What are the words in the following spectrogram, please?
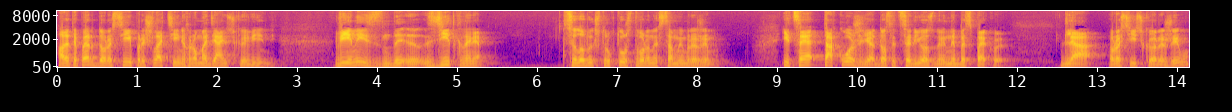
Але тепер до Росії прийшла тінь громадянської війни, війни з- зіткнення силових структур, створених самим режимом. І це також є досить серйозною небезпекою для російського режиму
